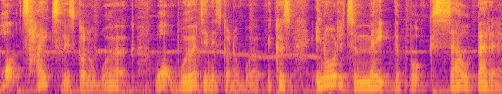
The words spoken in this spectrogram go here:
what title is going to work, what wording is going to work. Because in order to make the book sell better,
